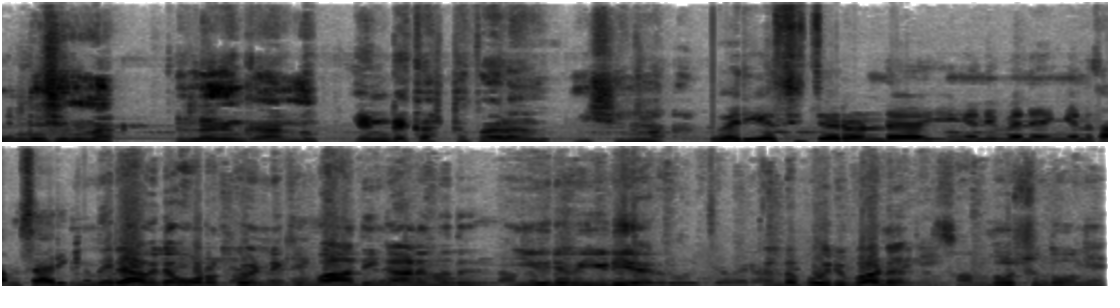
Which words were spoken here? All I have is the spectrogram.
എന്റെ സിനിമ എല്ലാവരും കാണുന്നു. എന്റെ കഷ്ടപ്പാടാണ് ഈ സിനിമ. പരിഹസിച്ചവരുണ്ട്. ഇങ്ങനെ ഇവനെ ഇങ്ങനെ സംസാരിക്കും. ഇന്ന് രാവിലെ ഉറക്കം എണ്ണിക്കുമ്പോൾ ആദ്യം കാണുന്നത് ഈ ഒരു വീഡിയോ ആയിരുന്നു. കണ്ടപ്പോൾ ഒരുപാട് സന്തോഷം തോന്നി.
